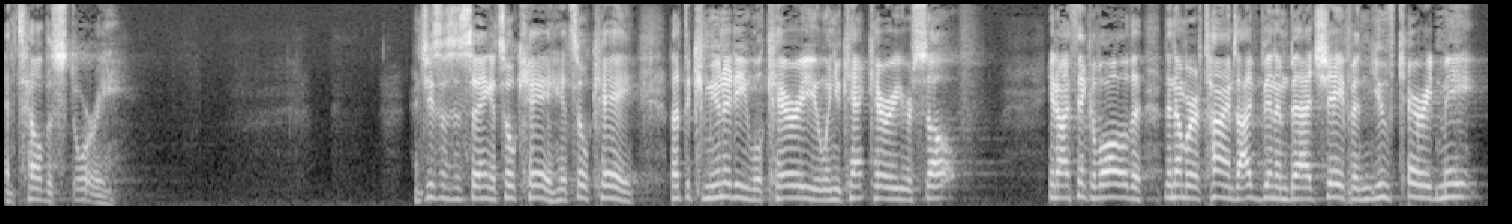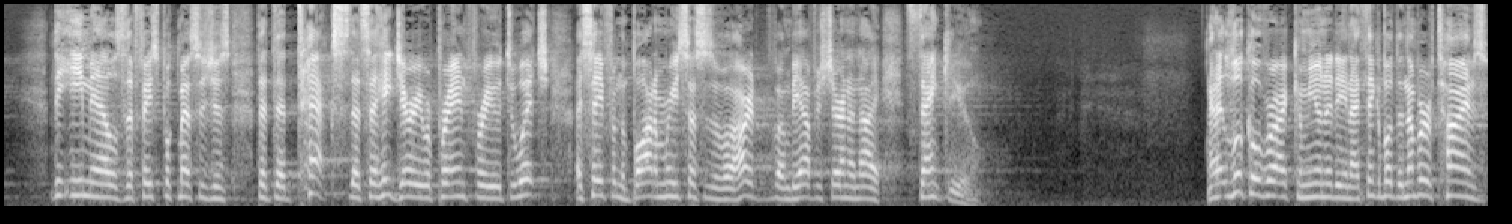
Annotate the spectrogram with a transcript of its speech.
and tell the story. And Jesus is saying, It's okay, it's okay. Let the community will carry you when you can't carry yourself. You know, I think of all the, the number of times I've been in bad shape and you've carried me the emails, the Facebook messages, that the texts that say, Hey, Jerry, we're praying for you. To which I say from the bottom recesses of our heart, on behalf of Sharon and I, thank you. And I look over our community and I think about the number of times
